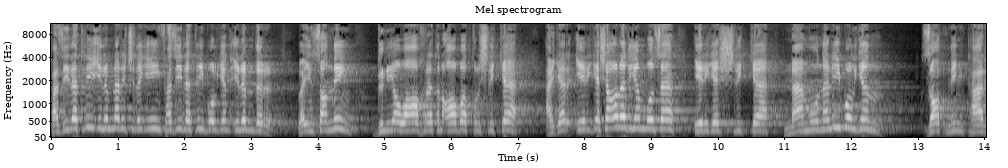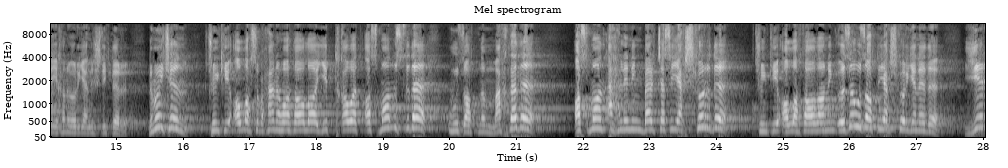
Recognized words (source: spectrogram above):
Fazilatli ilmlar ichidagi eng fazilatli bo'lgan ilmdir. Va insonning dunyo va oxiratini obod qilishlikka agar ergasha oladigan bo'lsa ergashishlikka namunali bo'lgan zotning tarixini o'rganishlikdir. Nima uchun? Chunki alloh subhanava taolo yetti qavat osmon ustida u zotni maqtadi. Osmon ahlining barchasi yaxshi ko'rdi. Chunki alloh taoloning o'zi u zotni yaxshi ko'rgan edi. Yer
